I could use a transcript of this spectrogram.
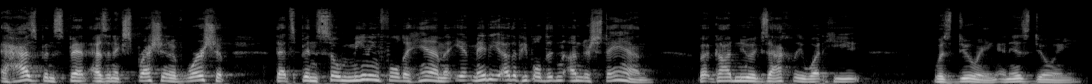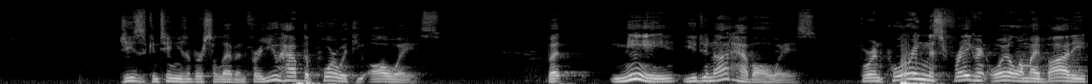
has been spent as an expression of worship that's been so meaningful to him that maybe other people didn't understand, but God knew exactly what he was doing and is doing. Jesus continues in verse 11, For you have the poor with you always, but me you do not have always. For in pouring this fragrant oil on my body,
